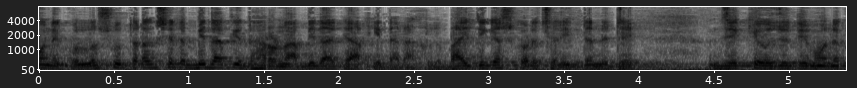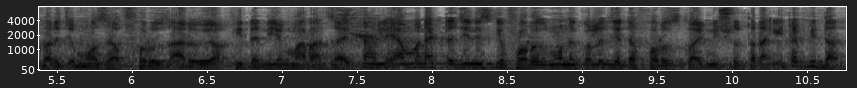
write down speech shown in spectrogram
মনে করল। সুতরাং সেটা বিদাতি ধারণা, বিদাতি আকিদা রাখল। ভাই জিজ্ঞেস করেছেন ইন্টারনেটে যে কেউ যদি মনে করে যে মজা ফরজ আর ওই আকিদা নিয়ে মারা যায়, তাহলে এমন একটা জিনিসকে ফরজ মনে করলে যেটা ফরজ করেনি। সুতরাং এটা বিদাত।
